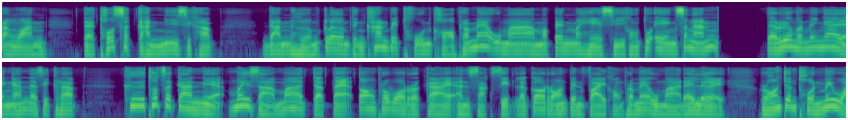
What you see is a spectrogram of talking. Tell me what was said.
รางวัล แต่ทศกัณฐ์นี่สิครับ ดันเหิมเกลิมถึงขั้นไปทูลขอพระแม่อุมามาเป็นมเหสีของตัวเองซะงั้น แต่เรื่องมันไม่ง่ายอย่างนั้นนะสิครับ คือทศกัณฐ์เนี่ยไม่สามารถจะแตะต้องพระวรกายอันศักดิ์สิทธิ์แล้วก็ร้อนเป็นไฟของพระแม่อุมาได้เลย ร้อนจนทนไม่ไหว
